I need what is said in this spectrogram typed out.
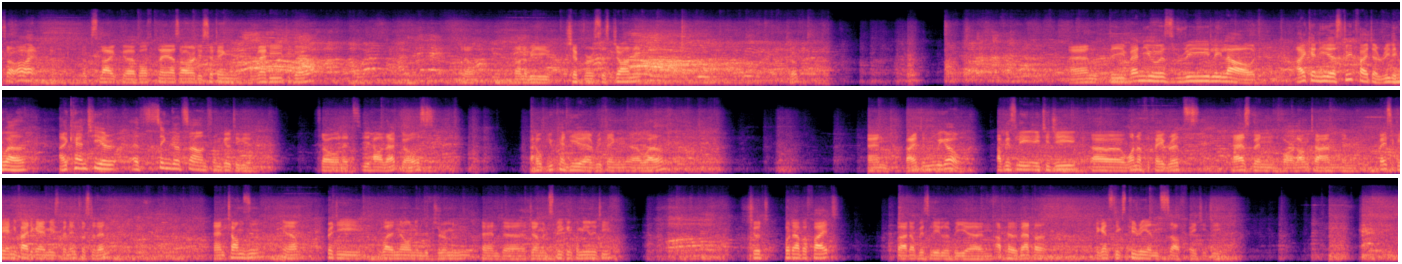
So, oh hey, looks like uh, both players are already sitting ready to go. Know, gonna be Chip versus Johnny. Oop. And the venue is really loud. I can hear Street Fighter really well. I can't hear a single sound from Guilty Gear. So let's see how that goes. I hope you can hear everything uh, well. And right, in we go. Obviously, ATG, uh, one of the favorites, has been for a long time in basically any fighting game he's been interested in. And Thompson, you know, pretty well known in the German and uh, German-speaking community. Should put up a fight, but obviously it'll be an uphill battle against the experience of ATG.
